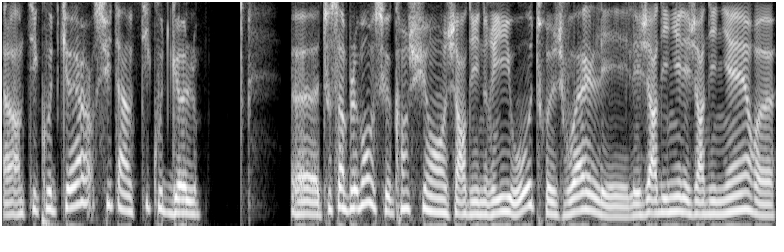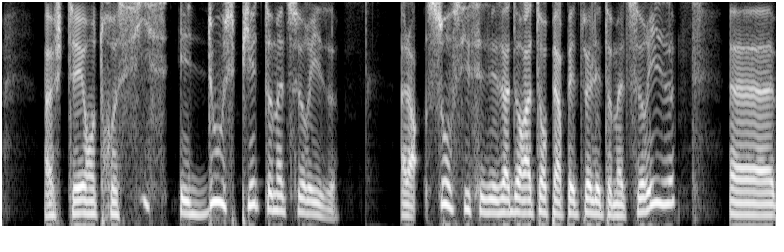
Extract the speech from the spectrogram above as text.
Alors un petit coup de cœur suite à un petit coup de gueule. Euh, tout simplement parce que quand je suis en jardinerie ou autre, je vois les, jardiniers les jardinières acheter entre 6 et 12 pieds de tomates cerises. Alors, sauf si c'est des adorateurs perpétuels des tomates cerises, euh,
